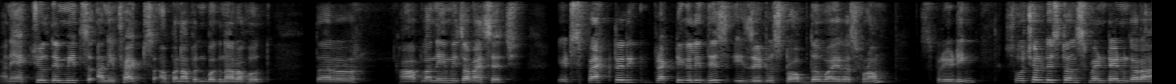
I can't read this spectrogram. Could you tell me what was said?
आणि ॲक्च्युअल ते मिथ्स आणि फॅक्ट्स आपण आपण बघणार आहोत. तर हा आपला नेहमीचा message it's practically practically this easy to stop the virus from spreading social distance maintain करा.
